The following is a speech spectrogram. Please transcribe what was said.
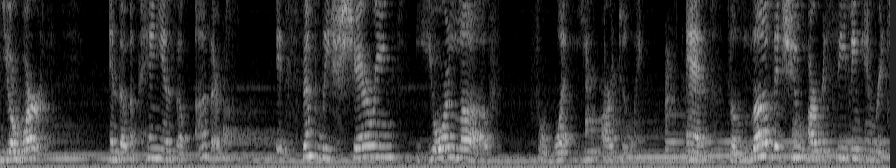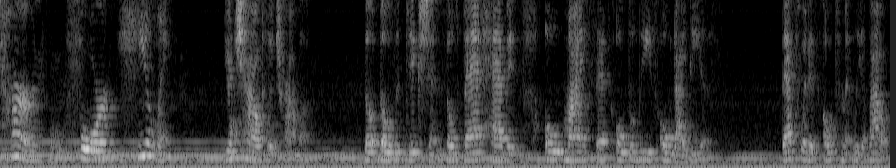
your worth in the opinions of others. It's simply sharing your love for what you are doing and the love that you are receiving in return for healing your childhood trauma, th- those addictions, those bad habits, old mindsets, old beliefs, old ideas. That's what it's ultimately about.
